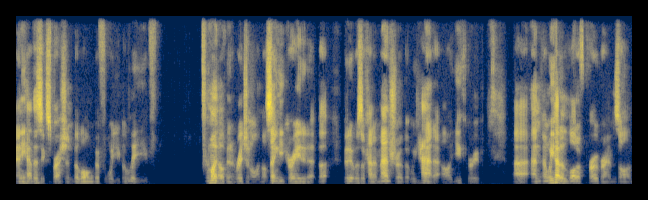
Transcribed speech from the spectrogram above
and he had this expression, "Belong before you believe." It might not have been original. I'm not saying he created it, but but it was a kind of mantra that we had at our youth group. Uh, and, and we had a lot of programs on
